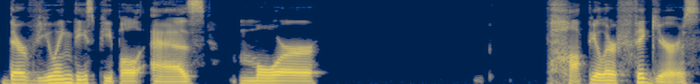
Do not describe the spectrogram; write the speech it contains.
they're viewing these people as more popular figures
